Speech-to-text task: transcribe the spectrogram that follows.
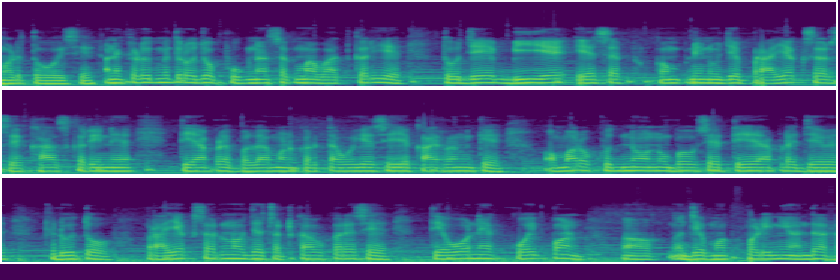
મળતો હોય છે. અને ખેડૂત મિત્રો, જો ફૂગનાશકમાં વાત કરીએ, તો જે બી એ એસએફ કંપનીનું જે પ્રાયક્ષર છે, ખાસ કરીને તે આપણે ભલામણ કરતા હોઈએ છીએ, કારણ કે અમારો ખુદનો અનુભવ છે, તે આપણે જે ખેડૂતો પ્રાયક્ષરનો જે છંટકાવ કરે છે, તેઓને કોઈ પણ જે મગફળીની અંદર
